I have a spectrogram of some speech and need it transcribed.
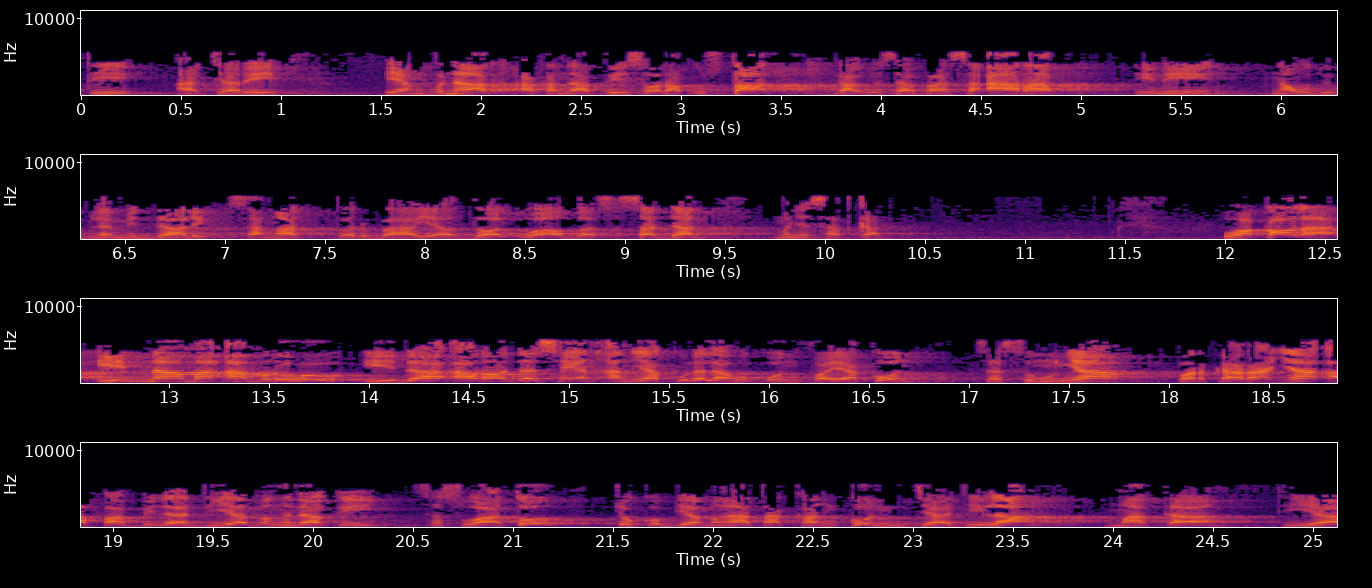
diajari yang benar akan tapi seorang ustadz nggak bisa bahasa Arab ini naudzubillah min dalik sangat berbahaya dol wa sesat dan menyesatkan. Wa qala innama amruhu ida arada syai'an an yakula lahu kun fayakun. Sesungguhnya perkaranya apabila dia menghendaki sesuatu cukup dia mengatakan kun jadilah maka dia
